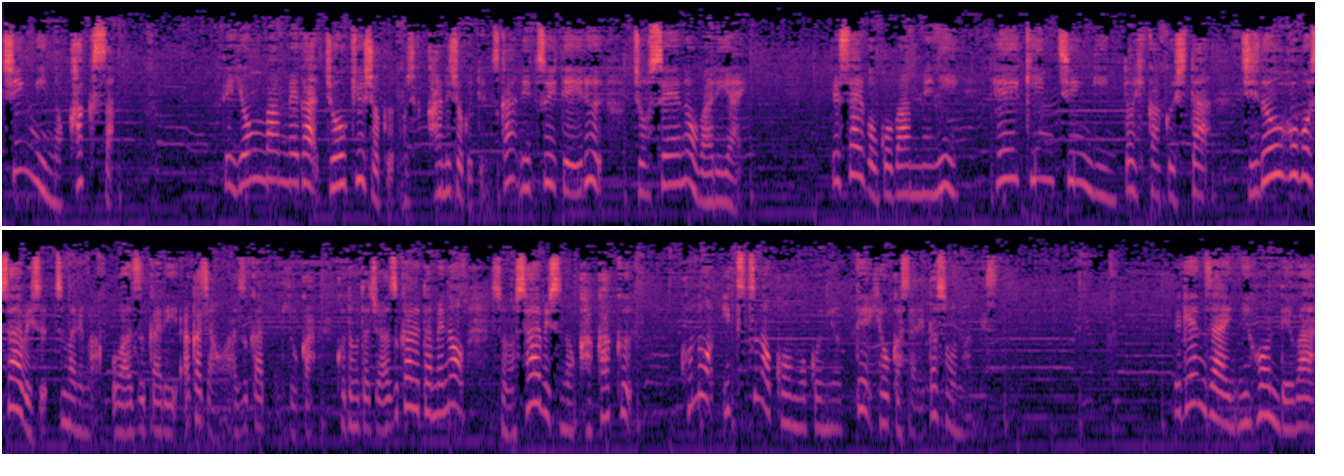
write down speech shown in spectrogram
賃金の格差。で4番目が上級職もしくは管理職っていうんですか？についている女性の割合。で最後5番目に平均賃金と比較した児童保護サービス。つまりまお預かり赤ちゃんを預かるとか子どもたちを預かるためのそのサービスの価格。この5つの項目によって評価されたそうなんです。で現在日本では、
